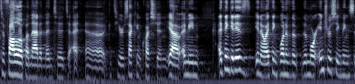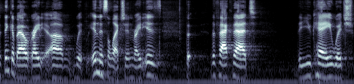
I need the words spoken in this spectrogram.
To follow up on that and then to, to uh, get to your second question, yeah, I mean, I think it is, you know, I think one of the, the more interesting things to think about, right, um, with, in this election, right, is the, the fact that the UK, which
